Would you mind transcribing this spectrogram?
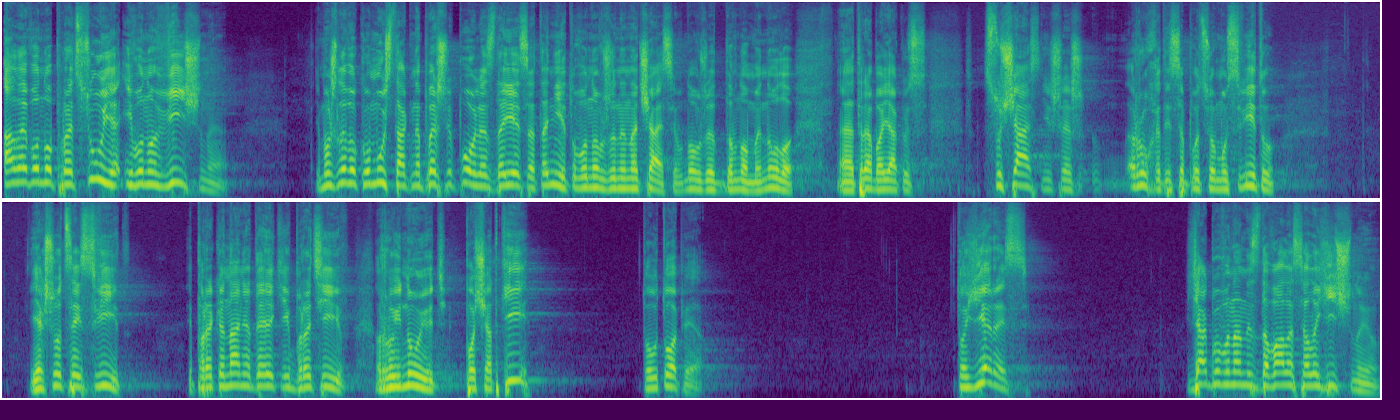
Але воно працює і воно вічне. І, можливо, комусь так на перший погляд здається, та ні, то воно вже не на часі, воно вже давно минуло. Е, Треба якось сучасніше рухатися по цьому світу. Якщо цей світ і переконання деяких братів руйнують початки, то утопія. То єресь, як би вона не здавалася логічною,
